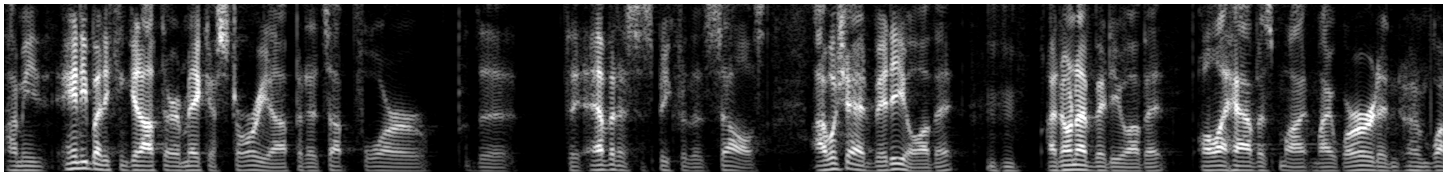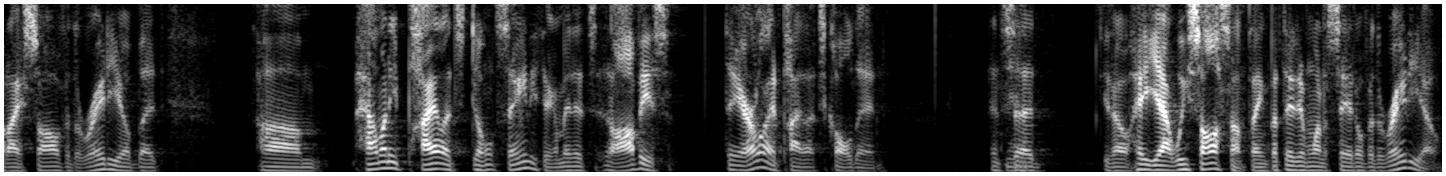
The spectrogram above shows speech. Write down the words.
I mean, anybody can get out there and make a story up, and it's up for the the evidence to speak for themselves. I wish I had video of it. Mm-hmm. I don't have video of it. All I have is my, my word and, and what I saw over the radio. But um, how many pilots don't say anything? I mean, it's obvious the airline pilots called in and said, you know, hey, yeah, we saw something, but they didn't want to say it over the radio.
